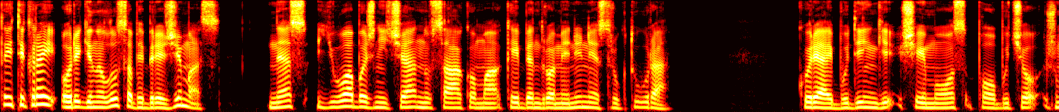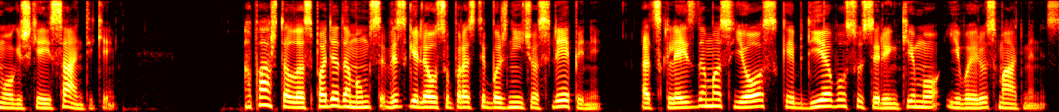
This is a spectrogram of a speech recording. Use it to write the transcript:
Tai tikrai originalus apibrėžimas, nes juo bažnyčia nusakoma kaip bendruomeninė struktūra kuriai būdingi šeimos pobūdžio žmogiškiai santykiai. Apaštalas padeda mums vis giliau suprasti bažnyčios lėpinį, atskleisdamas jos kaip Dievo susirinkimo įvairius matmenis.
